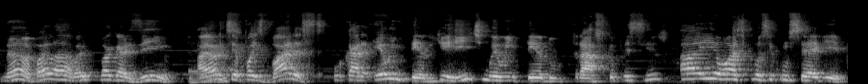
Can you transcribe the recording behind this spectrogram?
Não, vai lá, vai devagarzinho. É aí a hora que você faz várias, o cara, eu entendo de ritmo, eu entendo o traço que eu preciso, aí eu acho que você consegue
